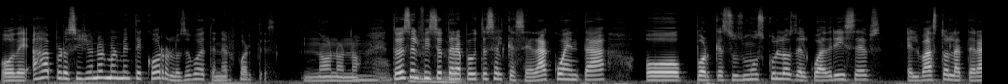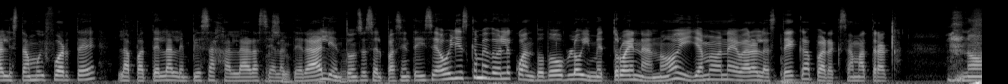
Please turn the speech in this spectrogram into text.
o de, ah, pero si yo normalmente corro, los debo de tener fuertes. No, no, no. Entonces el fisioterapeuta es el que se da cuenta, o porque sus músculos del cuádriceps el vasto lateral está muy fuerte, la patela le empieza a jalar hacia, lateral y entonces el paciente dice, oye, es que me duele cuando doblo y me truena, ¿no? Y ya me van a llevar a la azteca para que sea matraca. No.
